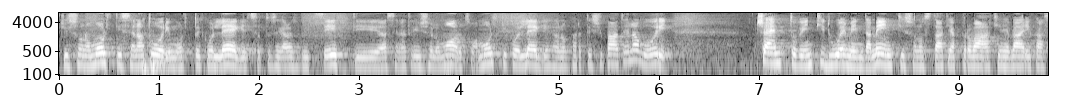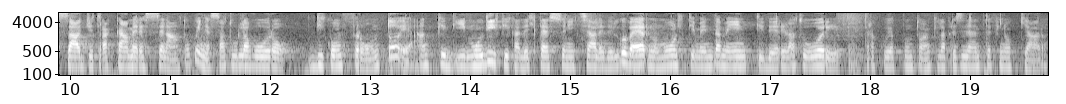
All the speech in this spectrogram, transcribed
ci sono molti senatori, molti colleghi, il sottosegretario Pizzetti, la senatrice Lomoro, insomma molti colleghi che hanno partecipato ai lavori 122 emendamenti sono stati approvati nei vari passaggi tra Camera e Senato, quindi è stato un lavoro di confronto e anche di modifica del testo iniziale del Governo, molti emendamenti dei relatori, tra cui appunto anche la Presidente Finocchiaro.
